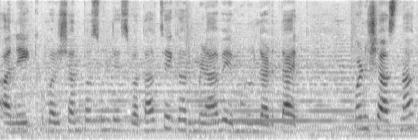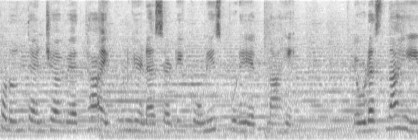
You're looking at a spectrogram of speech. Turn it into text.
अनेक वर्षांपासून ते स्वतःचे घर मिळावे म्हणून लढतायत. पण शासनाकडून त्यांच्या व्यथा ऐकून घेण्यासाठी कोणीच पुढे येत नाही. एवढंच नाही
